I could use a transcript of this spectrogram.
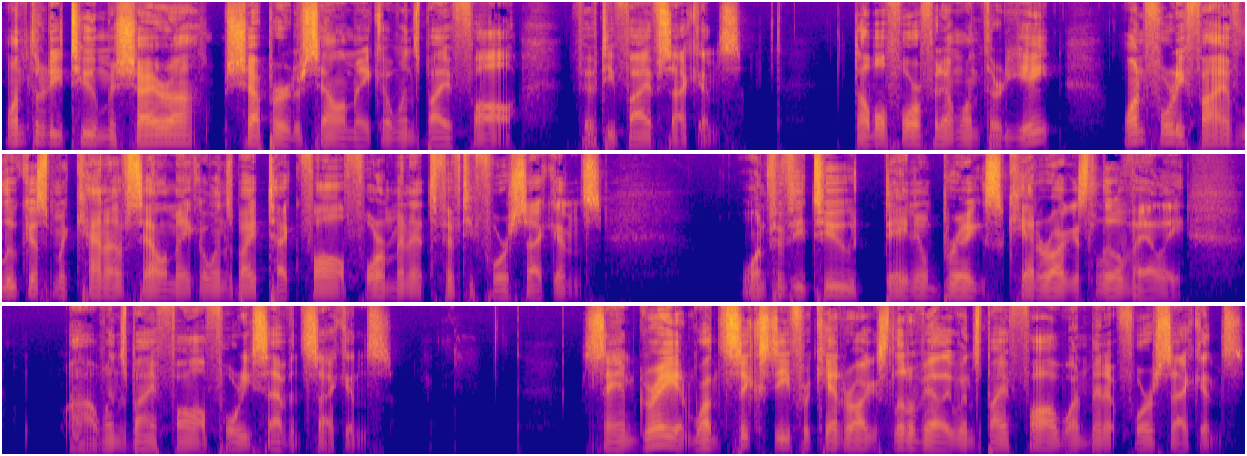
132, Mashira Shepherd of Salamanca wins by fall, 55 seconds. Double forfeit at 138. 145, Lucas McKenna of Salamanca wins by tech fall, 4 minutes 54 seconds. 152, Daniel Briggs, Cattaraugus Little Valley uh, wins by fall, 47 seconds. Sam Gray at 160 for Cattaraugus Little Valley wins by fall, 1 minute 4 seconds.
